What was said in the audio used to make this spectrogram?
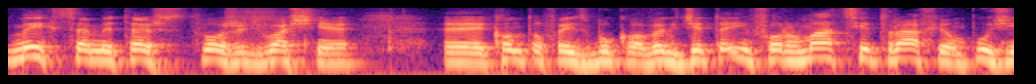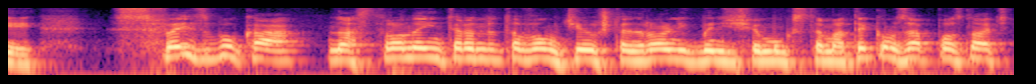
My chcemy też stworzyć właśnie e, konto facebookowe, gdzie te informacje trafią później z Facebooka na stronę internetową, gdzie już ten rolnik będzie się mógł z tematyką zapoznać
